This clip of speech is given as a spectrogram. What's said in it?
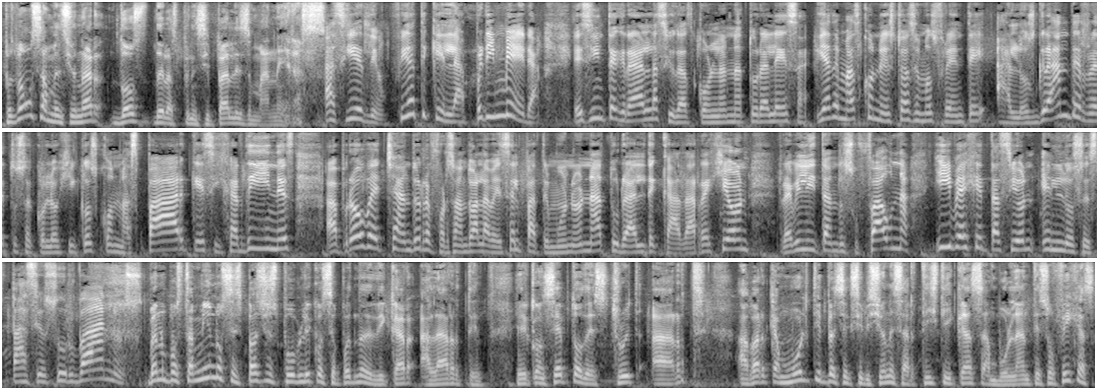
Pues vamos a mencionar dos de las principales maneras. Así es, León. Fíjate que la primera es integrar la ciudad con la naturaleza y además con esto hacemos frente a los grandes retos ecológicos con más parques y jardines, aprovechando y reforzando a la vez el patrimonio natural de cada región, rehabilitando su fauna y vegetación en los espacios urbanos. Bueno, pues también los espacios públicos se pueden dedicar al arte. El concepto de street art abarca múltiples exhibiciones artísticas, ambulantes o fijas,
